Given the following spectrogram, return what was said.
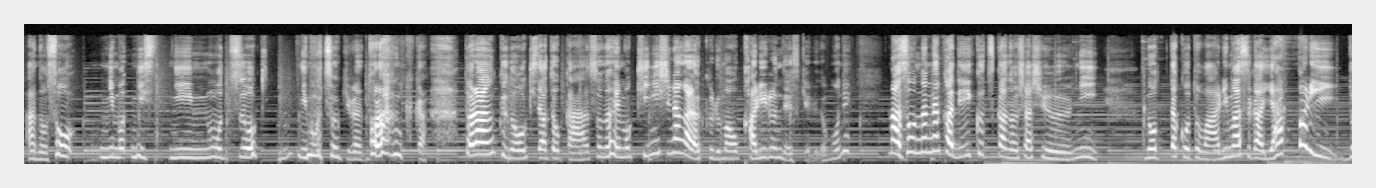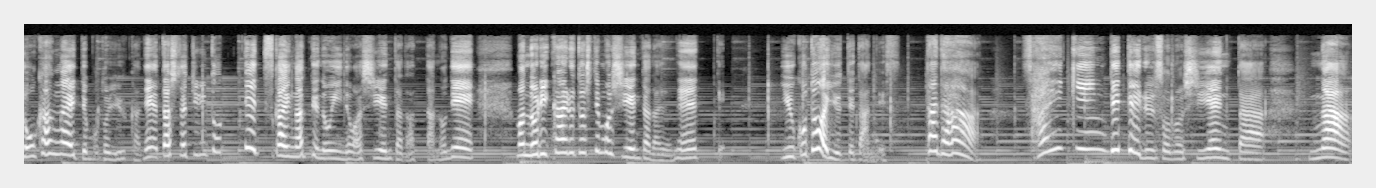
あのそう荷物荷物置き荷物置きはトランクかトランクの大きさとかその辺も気にしながら車を借りるんですけれどもねまあそんな中でいくつかの車種に乗ったことはありますがやっぱりどう考えてもというかね私たちにとって使い勝手のいいのはシエンタだったので、まあ、乗り換えるとしてもシエンタだよねっていうことは言ってたんです。ただ最近出てるそのシエンタが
